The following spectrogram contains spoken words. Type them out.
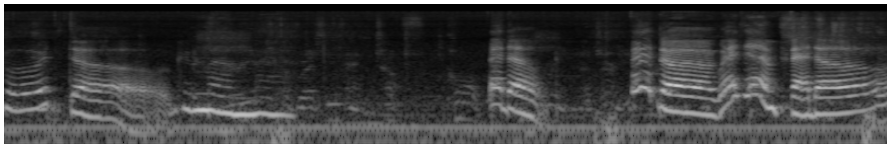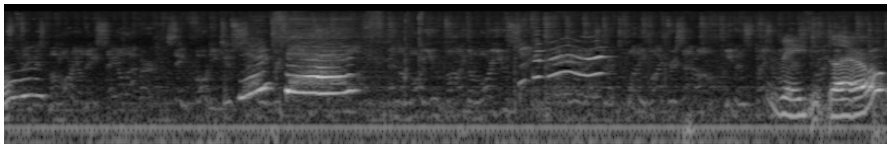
poor dog. Mama. Fat dog. Fat dog. Where's him, fat dog? Lazy girl.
